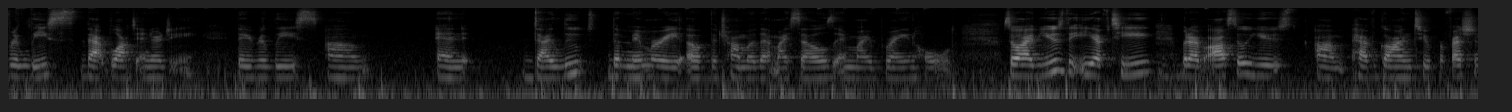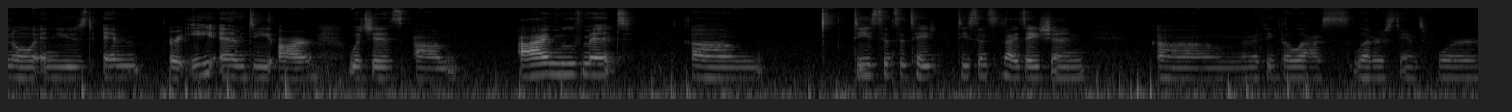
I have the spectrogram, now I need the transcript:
release that blocked energy. They release um, and dilute the memory of the trauma that my cells and my brain hold. So I've used the EFT, but I've also used um, have gone to a professional and used M or EMDR, which is um, eye movement, um, desensitization, um, and I think the last letter stands for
